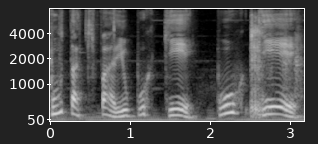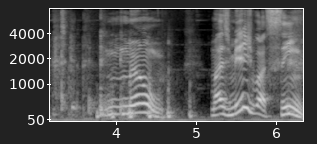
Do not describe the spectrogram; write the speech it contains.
puta que pariu, por quê? Por quê? Não! Mas mesmo assim,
